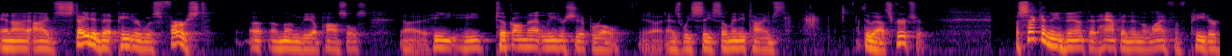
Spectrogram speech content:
And I, have stated that Peter was first uh, among the apostles uh, he, he took on that leadership role, uh, as we see so many times throughout Scripture. A second event that happened in the life of Peter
